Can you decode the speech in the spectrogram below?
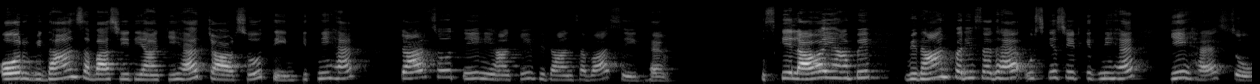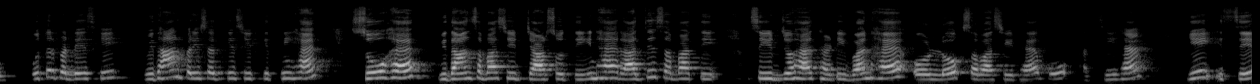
और विधानसभा सीट यहाँ की है 403 कितनी है? 403 यहाँ की विधानसभा सीट है। इसके अलावा यहाँ पे विधान परिषद है, उसकी सीट कितनी है? ये है सो। उत्तर प्रदेश की विधान परिषद की सीट कितनी है? सो है। विधानसभा सीट 403 है। राज्यसभा सीट जो है 31 है और लोकसभा सीट है वो 80 है। ये इससे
